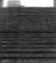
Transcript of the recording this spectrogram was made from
Bye.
